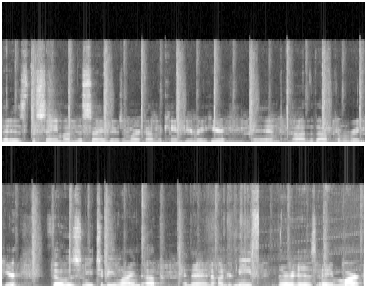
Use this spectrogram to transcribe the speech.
That is the same on this side. There's a mark on the cam gear right here and on the valve cover right here. Those need to be lined up. And then underneath, there is a mark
